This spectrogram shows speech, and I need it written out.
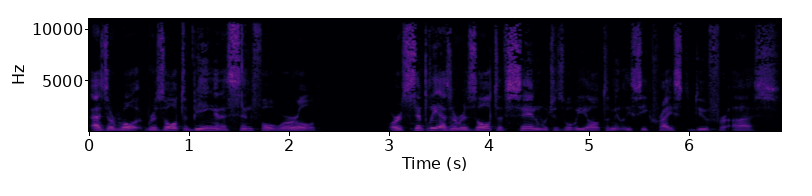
as a result of being in a sinful world, or simply as a result of sin, which is what we ultimately see Christ do for us.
